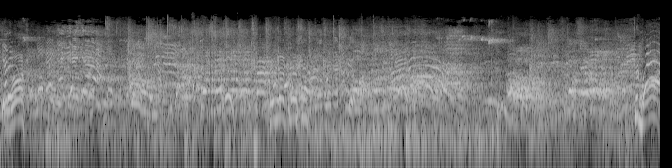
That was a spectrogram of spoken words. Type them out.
Good luck. Good luck, Lucy. Good block.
